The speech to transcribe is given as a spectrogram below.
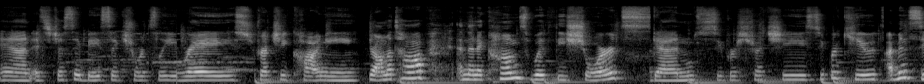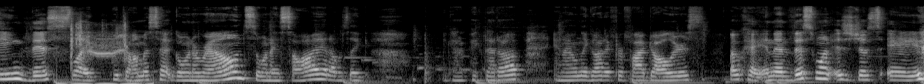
And it's just a basic short sleeve gray stretchy cottony pajama top. And then it comes with the shorts. Again super stretchy super cute. I've been seeing this like pajama set going around. So when i saw it i was like oh, i gotta pick that up. And i only got it for five dollars Okay, and then this one is just a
